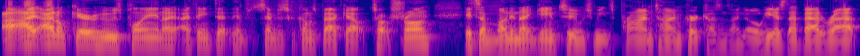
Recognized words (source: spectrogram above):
I, I don't care who's playing. I, I think that San Francisco comes back out strong. It's a Monday night game too, which means prime time. Kirk Cousins. I know he has that bad rap.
